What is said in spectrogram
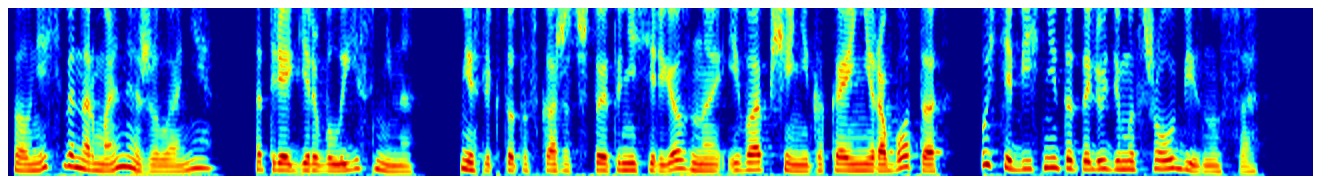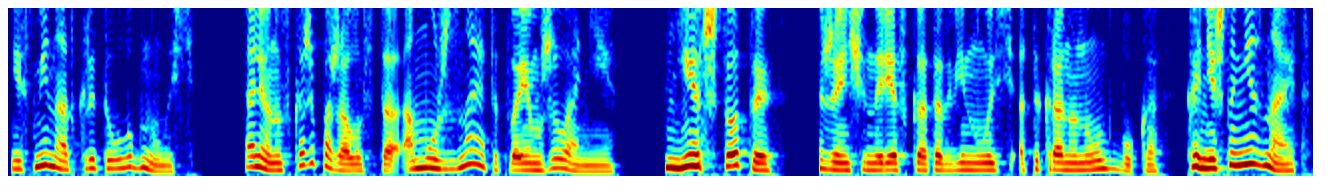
Вполне себе нормальное желание, отреагировала Ясмина. Если кто-то скажет, что это несерьезно и вообще никакая не работа, пусть объяснит это людям из шоу-бизнеса. Ясмина открыто улыбнулась. «Алена, скажи, пожалуйста, а муж знает о твоем желании?» «Нет, что ты!» Женщина резко отодвинулась от экрана ноутбука. «Конечно, не знает».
